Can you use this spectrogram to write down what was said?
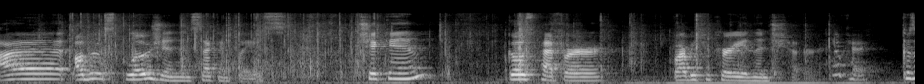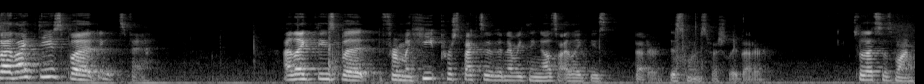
I I'll do explosion in second place. Chicken, ghost pepper, barbecue curry, and then cheddar. Okay. Cause I like these, I but think it's fair. I like these, but from a heat perspective and everything else, I like these better. This one especially better. So that's just mine.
